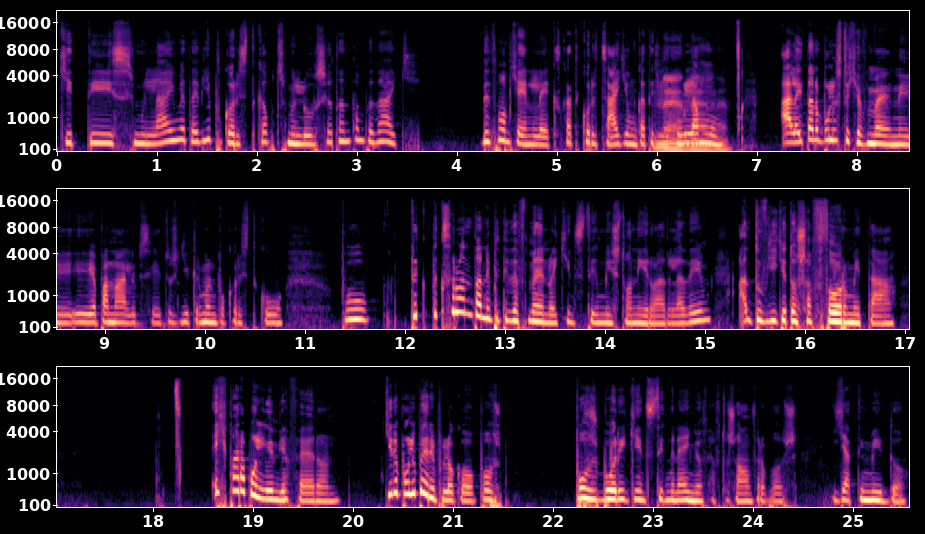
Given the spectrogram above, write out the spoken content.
και της μιλάει με τα ίδια αποκοριστικά που της μιλούσε όταν ήταν παιδάκι. Δεν θυμάμαι ποια είναι η λέξη. Κάτι κοριτσάκι μου, κάτι Ναι, γλυκούλα ναι, μου. ναι. Αλλά ήταν πολύ στοχευμένη η επανάληψη του συγκεκριμένου υποκοριστικού. Που δεν, δεν ξέρω αν ήταν επιτιδευμένο εκείνη τη στιγμή στον ήρωα. Δηλαδή, αν του βγήκε τόσο αυθόρμητα. Έχει πάρα πολύ ενδιαφέρον. Και είναι πολύ περίπλοκο πώς, πώς μπορεί εκείνη τη στιγμή να ένιωθε αυτός ο άνθρωπος για τη Μίντο.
